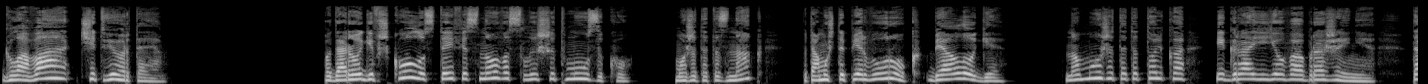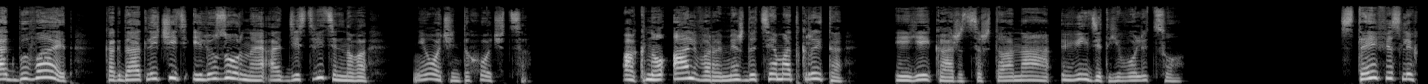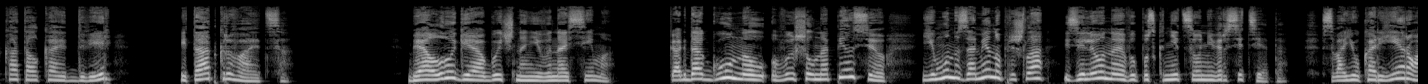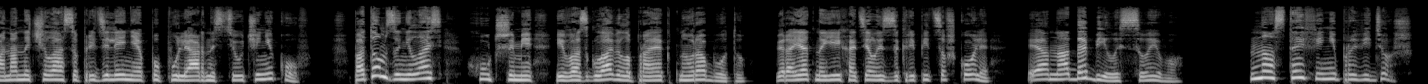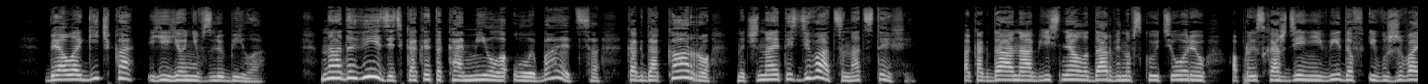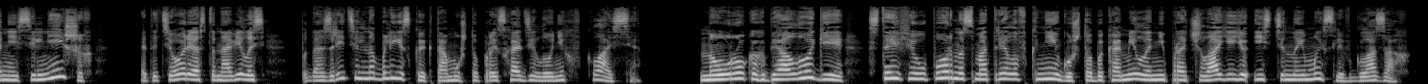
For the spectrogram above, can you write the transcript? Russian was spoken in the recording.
Глава четвертая. По дороге в школу Стефи снова слышит музыку. Может, это знак, потому что первый урок — биология. Но может, это только игра ее воображения. Так бывает, когда отличить иллюзорное от действительного не очень-то хочется. Окно Альвара между тем открыто, и ей кажется, что она видит его лицо. Стефи слегка толкает дверь, и та открывается. Биология обычно невыносима. Когда Гуннелл вышел на пенсию, ему на замену пришла зеленая выпускница университета. Свою карьеру она начала с определения популярности учеников. Потом занялась худшими и возглавила проектную работу. Вероятно, ей хотелось закрепиться в школе, и она добилась своего. Но Стефи не проведешь. Биологичка ее не взлюбила. Надо видеть, как эта Камилла улыбается, когда Карро начинает издеваться над Стефи. А когда она объясняла дарвиновскую теорию о происхождении видов и выживании сильнейших, эта теория становилась подозрительно близкой к тому, что происходило у них в классе. На уроках биологии Стефи упорно смотрела в книгу, чтобы Камила не прочла ее истинные мысли в глазах.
